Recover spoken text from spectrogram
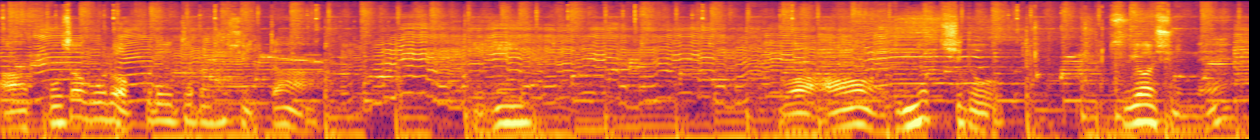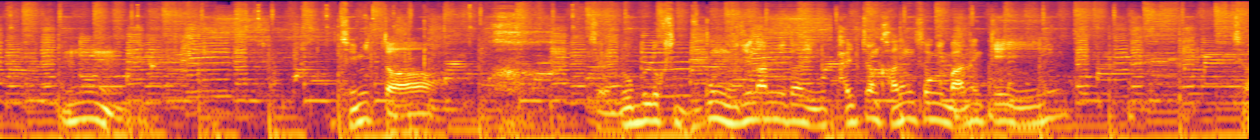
아, 보석으로 업그레이드를 할 수 있다. 이히 와, 어, 능력치도 부여할 수 있네. 음, 재밌다. 하, 로블록스 무궁무진합니다. 이거 발전 가능성이 많은 게임. 자,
